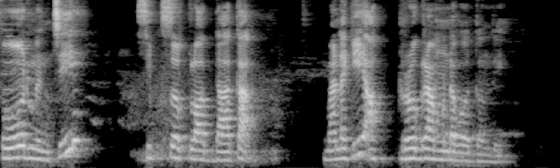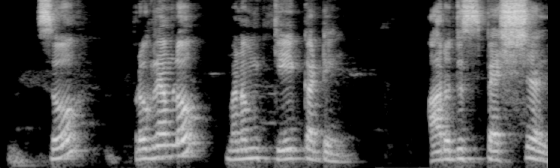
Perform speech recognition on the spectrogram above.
ఫోర్ నుంచి సిక్స్ ఓ క్లాక్ దాకా మనకి ఆ ప్రోగ్రామ్ ఉండబోతుంది. సో ప్రోగ్రాంలో మనం కేక్ కటింగ్ ఆ రోజు special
